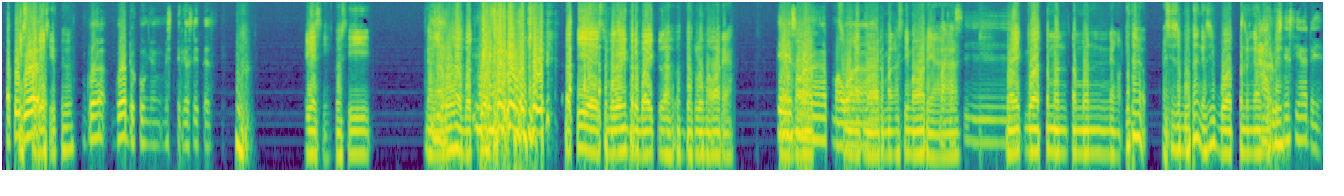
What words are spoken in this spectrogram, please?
tapi misterius itu? gue gue dukung yang misterius itu iya sih gue sih nggak Iya. ngaruh lah buat gue tapi ya semoga yang terbaik lah untuk lo mawar ya. Oke Ya, semangat mawar. Semangat mawar. Makasih mawar ya. Makasih. Baik buat teman-teman yang kita kasih sebutan gak sih buat pendengar kita? harusnya sih ada ya.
